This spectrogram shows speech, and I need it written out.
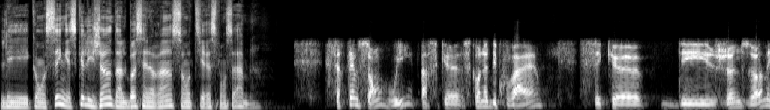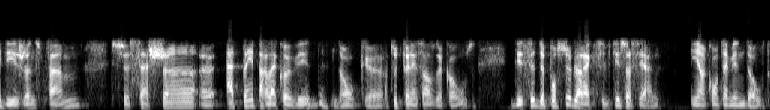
les consignes. Est-ce que les gens dans le Bas-Saint-Laurent sont irresponsables? Certains sont, oui, parce que ce qu'on a découvert, c'est que des jeunes hommes et des jeunes femmes se sachant euh, atteints par la COVID, donc euh, en toute connaissance de cause, décident de poursuivre leur activité sociale et en contaminent d'autres.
